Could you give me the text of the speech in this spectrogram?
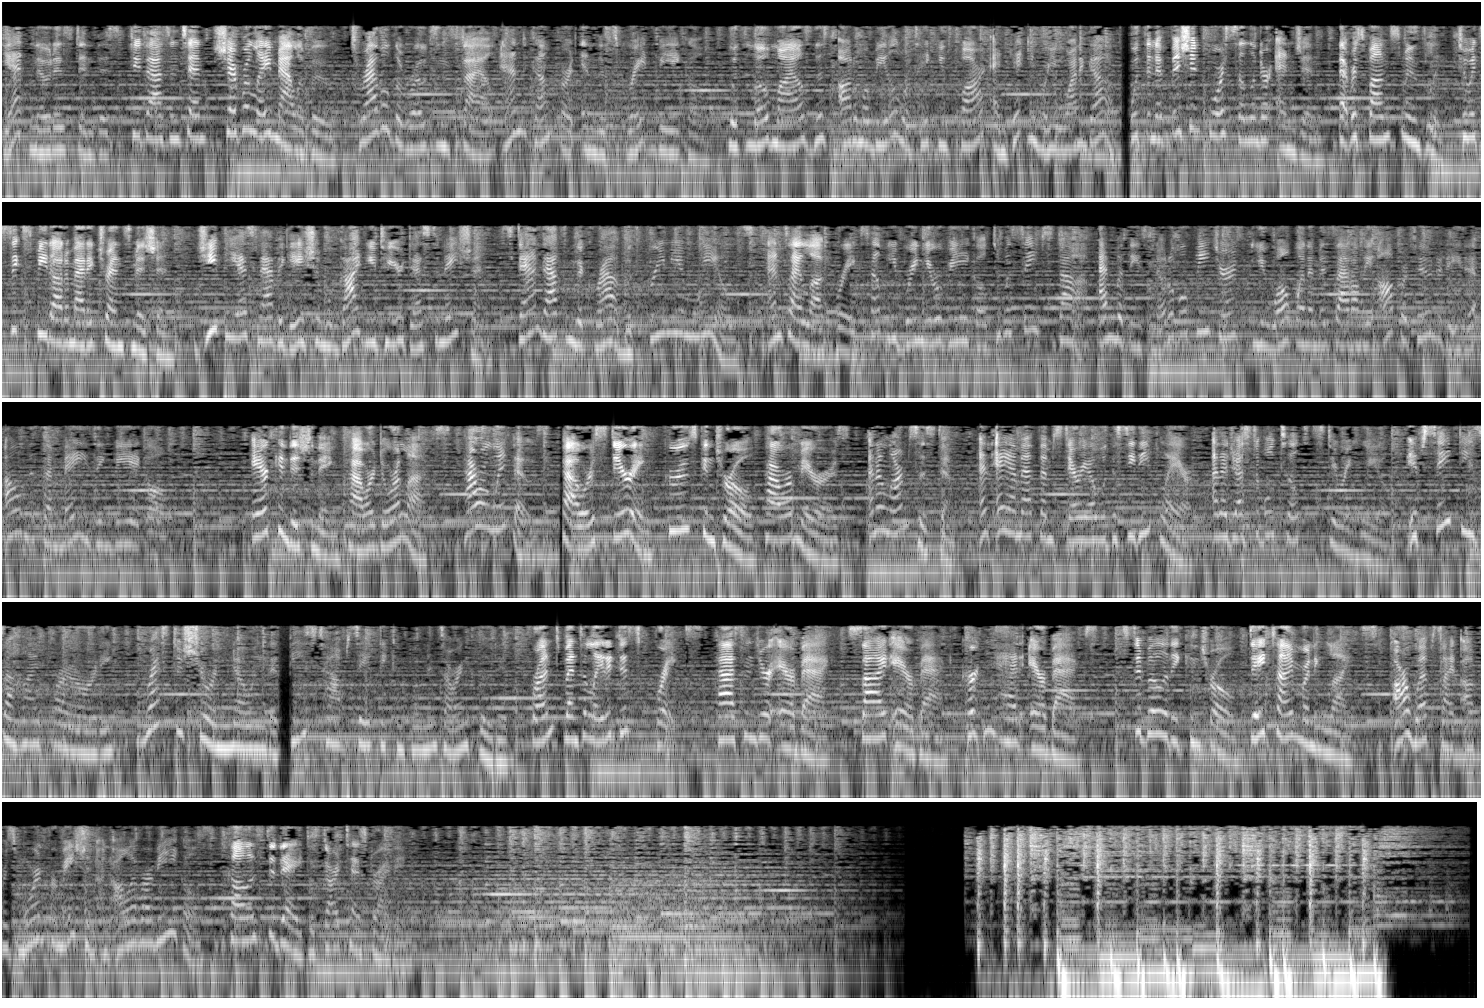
Get noticed in this 2010 Chevrolet Malibu. Travel the roads in style and comfort in this great vehicle. With low miles, this automobile will take you far and get you where you want to go. With an efficient four-cylinder engine that responds smoothly to its six-speed automatic transmission, GPS navigation will guide you to your destination. Stand out from the crowd with premium wheels. Anti-lock brakes help you bring your vehicle to a safe stop. And with these notable features, you won't want to miss out on the opportunity to own this amazing vehicle. Air conditioning, power door locks, power windows, power steering, cruise control, power mirrors, an alarm system, an AM FM stereo with a CD player, an adjustable tilt steering wheel. If safety is a high priority, rest assured knowing that these top safety components are included. Front ventilated disc brakes, passenger airbag, side airbag, curtain head airbags, stability control, daytime running lights. Our website offers more information on all of our vehicles. Call us today to start test driving.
